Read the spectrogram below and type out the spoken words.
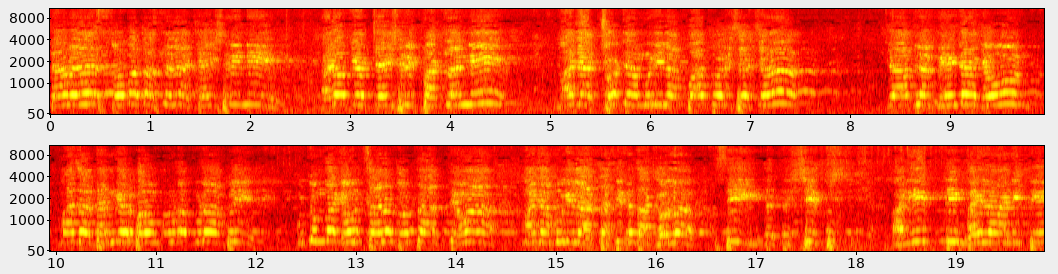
त्यावेळेस सोबत असलेल्या जयश्रीनी ऍडव्होकेट जयश्री पाटलांनी माझ्या छोट्या मुलीला पाच वर्षाच्या ज्या आपल्या मेंढ्या घेऊन माझा धनगर भाऊ पुढं पुढं आपली कुटुंब घेऊन चालत होता तेव्हा माझ्या मुलीला आता तिथं दाखवलं. सी द शिप आणि ती महिला आणि ते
